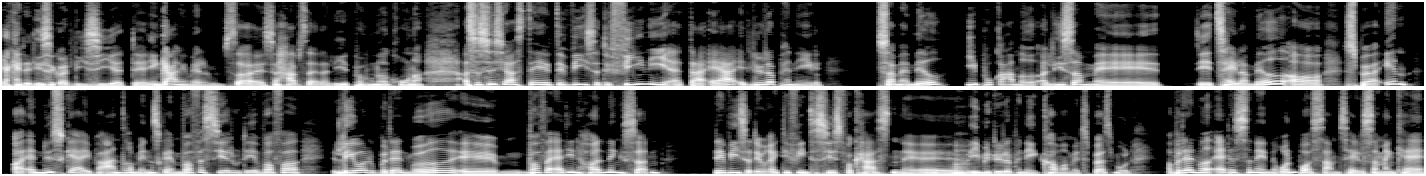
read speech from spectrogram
jeg kan da lige så godt lige sige, at øh, en gang imellem, så, øh, så hapser jeg der lige et par hundrede kroner. Og så synes jeg også, det, det viser det fine i, at der er et lytterpanel, som er med i programmet, og ligesom øh, det taler med og spørger ind, og er nysgerrig på andre mennesker. Jamen, hvorfor siger du det? Hvorfor lever du på den måde? Øh, hvorfor er din holdning sådan? Det viser det jo rigtig fint til sidst, hvor Carsten øh, mm. i mit lytterpanel kommer med et spørgsmål. Og på den måde er det sådan en rundbordssamtale, som man kan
